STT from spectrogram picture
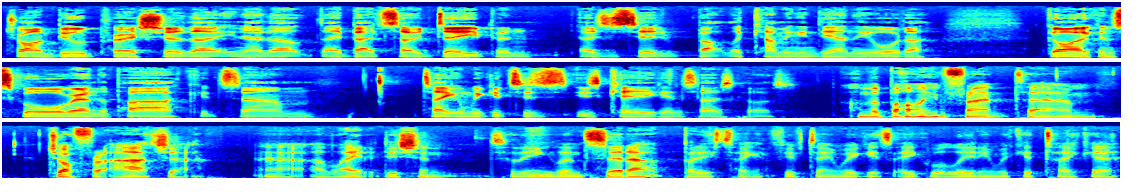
try and build pressure. They you know they bat so deep, and as you said, Buttler coming in down the order, guy can score around the park. It's um taking wickets is, is key against those guys. On the bowling front, um, Jofra Archer, uh, a late addition to the England setup, but he's taken 15 wickets, equal leading wicket taker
